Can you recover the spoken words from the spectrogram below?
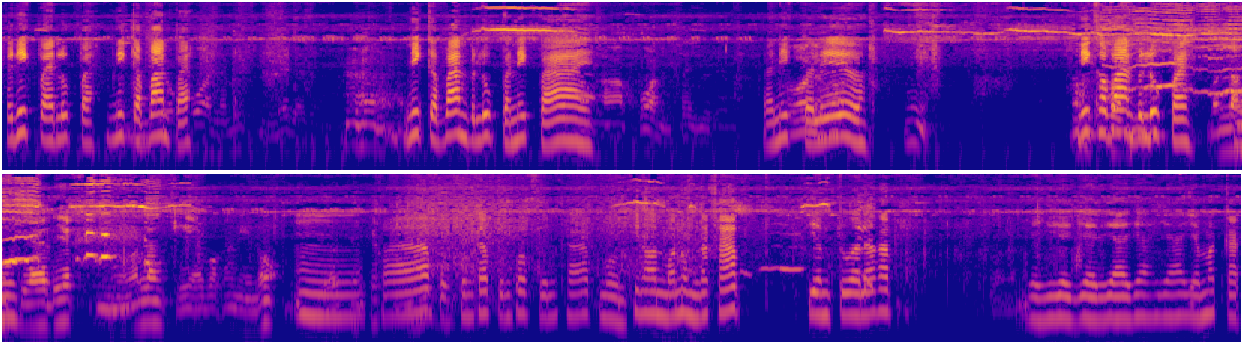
ไปนิกไปลูกไปนิกกลับบ้านไปนิกกลับบ้านไปลูกไปนิกไปไปนิกไปเร็วนิ กเข้าบ้านไปลูกไป มันรังแกเด็กมันรังแกบอกอันนี้เนาะอืมครับขอบคุณครับคุณพ่อคุณครับหนุนที่นอนหมอหนุ่มนะครับ เตรียมตัวแล้วครับ อย่าอย่าอย่าอย่าอย่าอย่าอย่ามากัด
